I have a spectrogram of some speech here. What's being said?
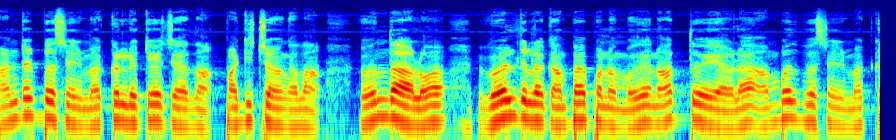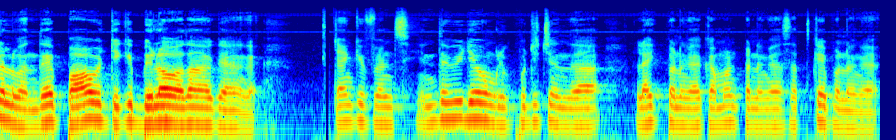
ஹண்ட்ரட் பர்சன்டேஜ் மக்கள் லிட்ரேச்சர் தான் படித்தவங்க தான். இருந்தாலும் வேர்ல்டில் கம்பேர் பண்ணும்போது நார்த் கொரியாவில் ஐம்பது பர்சன்டேஜ் மக்கள் வந்து பாவர்ட்டிக்கு பிலோவாக தான் இருக்காங்க. தேங்க்யூ ஃப்ரெண்ட்ஸ் இந்த வீடியோ உங்களுக்கு பிடிச்சிருந்தா லைக் பண்ணுங்கள் கமெண்ட் பண்ணுங்கள் சப்ஸ்கிரைப் பண்ணுங்கள்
